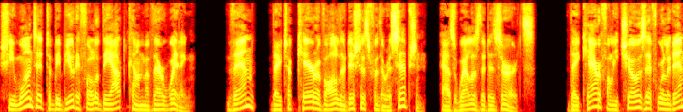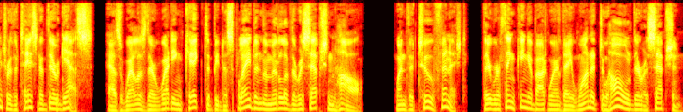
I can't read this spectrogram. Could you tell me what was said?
she wanted to be beautiful at the outcome of their wedding. Then, they took care of all the dishes for the reception, as well as the desserts. They carefully chose if will it enter the taste of their guests, as well as their wedding cake to be displayed in the middle of the reception hall. When the two finished, they were thinking about where they wanted to hold their reception.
